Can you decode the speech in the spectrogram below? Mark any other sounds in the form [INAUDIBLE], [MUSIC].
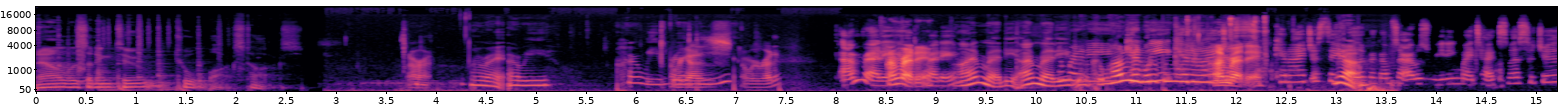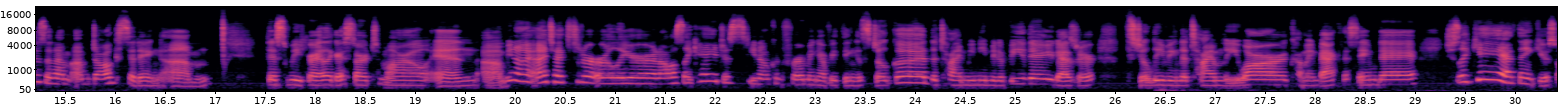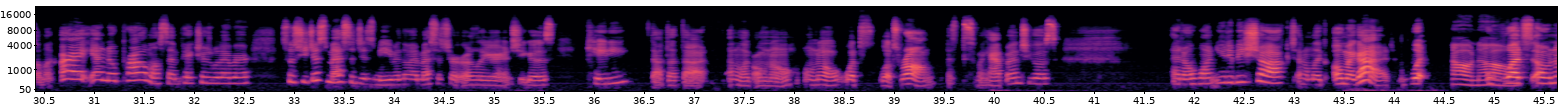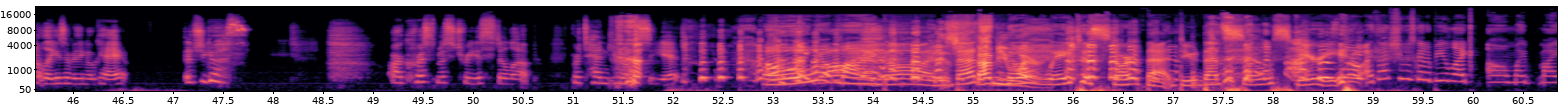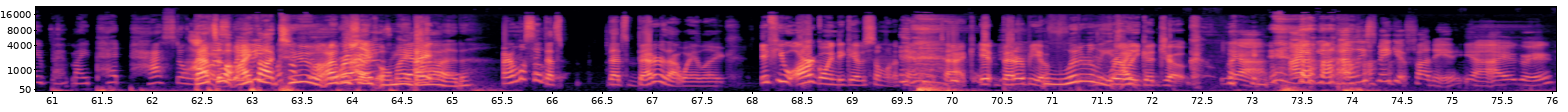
now listening to Toolbox Talks. All right. All right, are we? Are we Are we ready? guys? Are we ready? I'm ready. I'm ready. I'm ready. I'm ready. I'm Do- ready. How do we? Can we- we can I? I'm just- ready. Can I just say Yeah. really quick? I'm sorry. I was reading my text messages and I'm I'm dog sitting um this week, right? Like I start tomorrow, and um you know I, I texted her earlier and I was like, hey, just you know confirming everything is still good. The time you need me to be there, you guys are still leaving the time that you are, coming back the same day. She's like, yeah, yeah, thank you. So I'm like, all right, yeah, no problem. I'll send pictures, whatever. So she just messages me, even though I messaged her earlier, and she goes, Katie, dot dot dot. And I'm like, oh no, oh no, what's what's wrong? Did something happened?" She goes, I don't want you to be shocked. And I'm like, oh my god, what? Oh no. What's? Oh no, like is everything okay? And she goes, our Christmas tree is still up. Pretend you don't [LAUGHS] see it. [LAUGHS] Oh, my [LAUGHS] oh my God. god! It is That's February. no way to start that, dude. That's so scary. Bro, oh, I thought she was gonna be like, "Oh my my my pet passed away." That's was what I thought what too. I was Right? like, oh my Yeah. god. I almost think that's that's better that way. Like, if you are going to give someone a panic attack, [LAUGHS] it better be a Literally, really I, good joke. [LAUGHS] yeah, I you [LAUGHS] know, at least make it funny. Yeah, I agree.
